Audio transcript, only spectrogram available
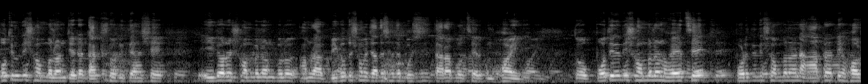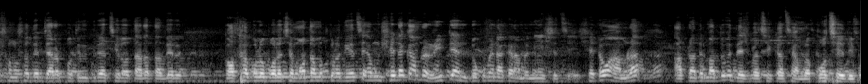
প্রতিনিধি সম্মেলন, যেটা ডাকসুর ইতিহাসে, এই ধরনের সম্মেলনগুলো আমরা বিগত সময় যাদের সাথে বসেছি, তারা বলছে এরকম হয়নি। তো প্রতিনিধি সম্মেলন হয়েছে। প্রতিনিধি সম্মেলনে আঠারোটি হল সংসদের যারা প্রতিনিধিরা ছিল, তারা তাদের কথাগুলো বলেছে, মতামতগুলো দিয়েছে এবং সেটাকে আমরা রিটার্ন ডকুমেন্ট আকারে আমরা নিয়ে এসেছি। সেটাও আমরা আপনাদের মাধ্যমে দেশবাসীর কাছে আমরা পৌঁছে দিব।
